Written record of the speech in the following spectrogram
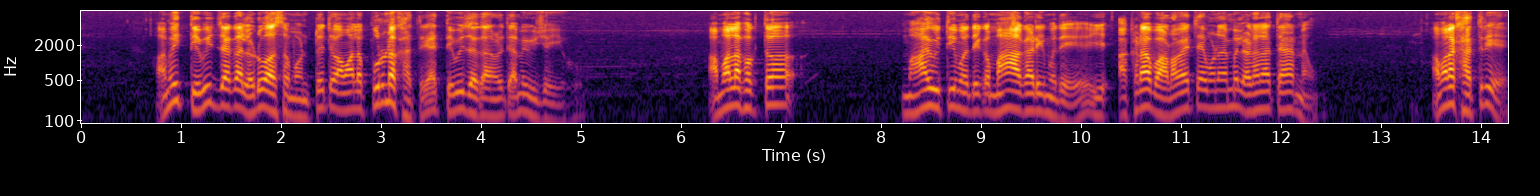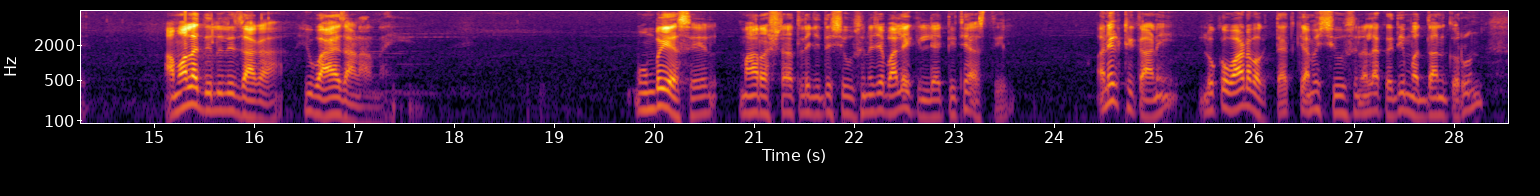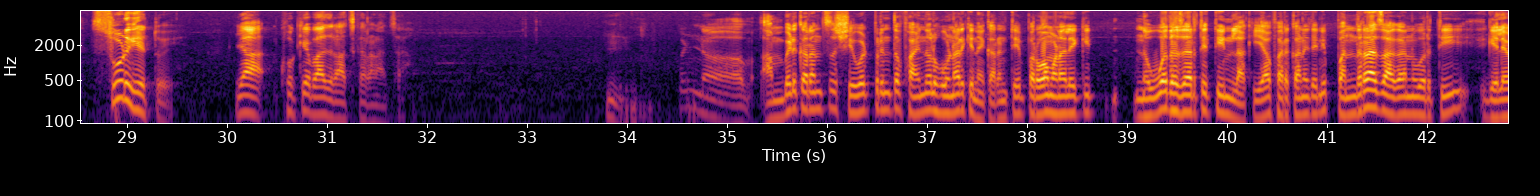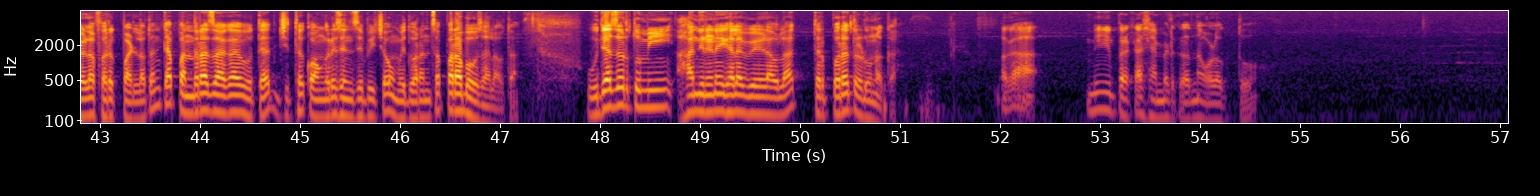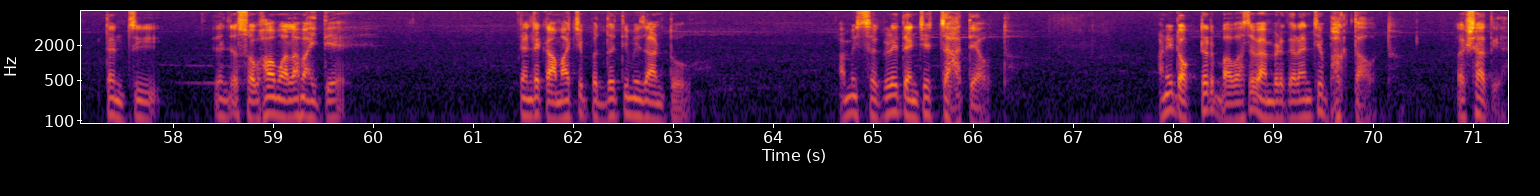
आम्ही तेवीस जागा लढू असं म्हणतो तेव्हा आम्हाला पूर्ण खात्री आहे तेवीस जागांवरती आम्ही विजयी होऊ. आम्हाला फक्त महायुतीमध्ये का महाआघाडीमध्ये आकडा वाढवायचा आहे म्हणून आम्ही लढायला तयार नाही. आम्हाला खात्री आहे आम्हाला दिलेली जागा ही वाया जाणार नाही. मुंबई असेल महाराष्ट्रातले जिथे शिवसेनेचे बालेकिल्ले आहेत तिथे असतील अनेक ठिकाणी लोक वाट बघतात की आम्ही शिवसेनेला कधी मतदान करून सूड घेतोय या खोकेबाज राजकारणाचा. पण आंबेडकरांचं शेवटपर्यंत फायनल होणार की नाही? कारण ते परवा म्हणाले की नव्वद हजार ते तीन लाख या फरकाने त्यांनी पंधरा जागांवरती गेल्या वेळेला फरक पडला होता आणि त्या पंधरा जागा होत्या जिथं काँग्रेस एन सी पीच्या उमेदवारांचा पराभव झाला होता. उद्या जर तुम्ही हा निर्णय घ्यायला वेळ लावला तर परत रडू नका. बघा मी प्रकाश आंबेडकरांना ओळखतो. त्यांची त्यांचा स्वभाव मला माहिती आहे. त्यांच्या कामाची पद्धती मी जाणतो. आम्ही सगळे त्यांचे चाहते आहोत. आणि डॉक्टर बाबासाहेब आंबेडकरांचे भक्त आहोत. लक्षात घ्या.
